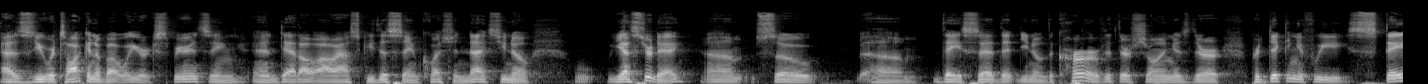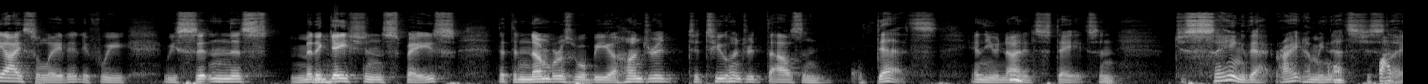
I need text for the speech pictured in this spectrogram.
as you were talking about what you're experiencing, and Dad, I'll, I'll ask you this same question next. You know, yesterday, um, so um, they said that you know the curve that they're showing is they're predicting if we stay isolated, if we we sit in this mitigation mm. space, that the numbers will be 100 to 200,000 deaths in the United hmm. States. And just saying that, right? I mean, that's just like.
